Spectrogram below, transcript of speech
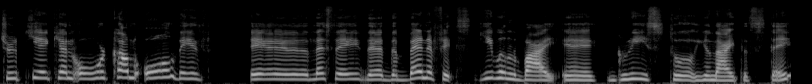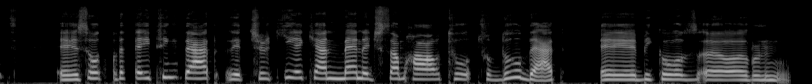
Turkey can overcome all these, let's say, the, the benefits given by Greece to United States. Uh, so they think that uh, Turkey can manage somehow to, to do that uh, because um,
